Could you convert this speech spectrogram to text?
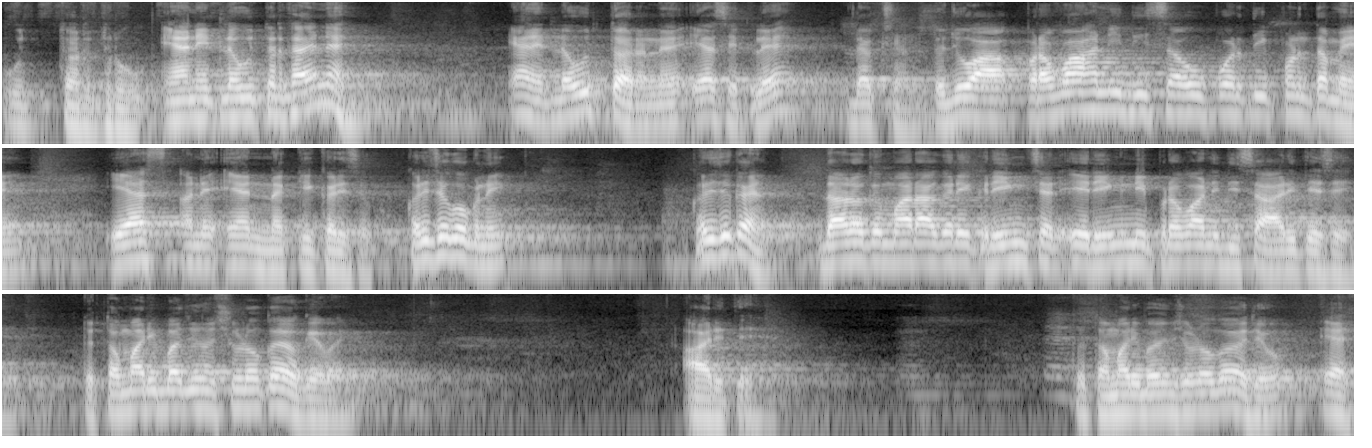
ઉત્તર ધ્રુવ. એન એટલે ઉત્તર થાય ને? એન એટલે ઉત્તર અને એસ એટલે દક્ષિણ. તો જો આ પ્રવાહની દિશા ઉપરથી પણ તમે એસ અને એન નક્કી કરી શકો. કરી શકો કે નહીં? કરી શકાય ને? ધારો કે મારા આગળ એક રિંગ છે, એ રિંગની પ્રવાહની દિશા આ રીતે છે. તો તમારી બાજુનો છેડો કયો કહેવાય? આ રીતે. તો તમારી બાજુનો છેડો કયો થયો? એસ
